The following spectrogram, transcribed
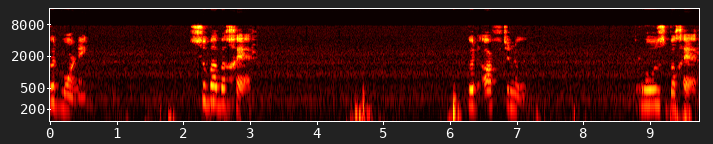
गुड मॉर्निंग सुबह बखैर। Good afternoon. Rose Bakhair.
